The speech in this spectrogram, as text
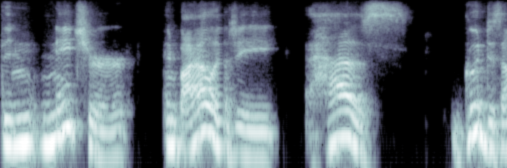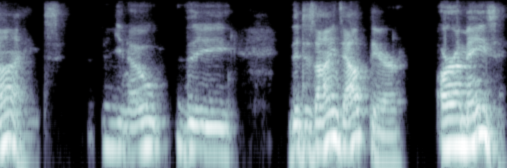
the nature and biology has good designs. You know, the the designs out there are amazing.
